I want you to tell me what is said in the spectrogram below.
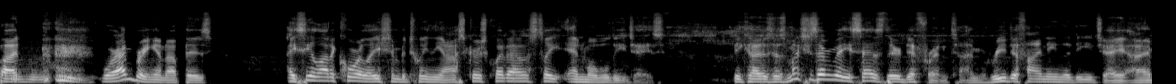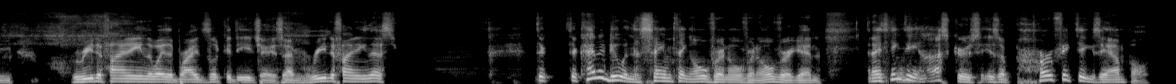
But Mhm. where I'm bringing it up is I see a lot of correlation between the Oscars, quite honestly, and mobile DJs. Because as much as everybody says they're different, I'm redefining the DJ. I'm redefining the way the brides look at DJs. I'm redefining this. They're, they're kind of doing the same thing over and over and over again. And I think the Mhm. Oscars is a perfect example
